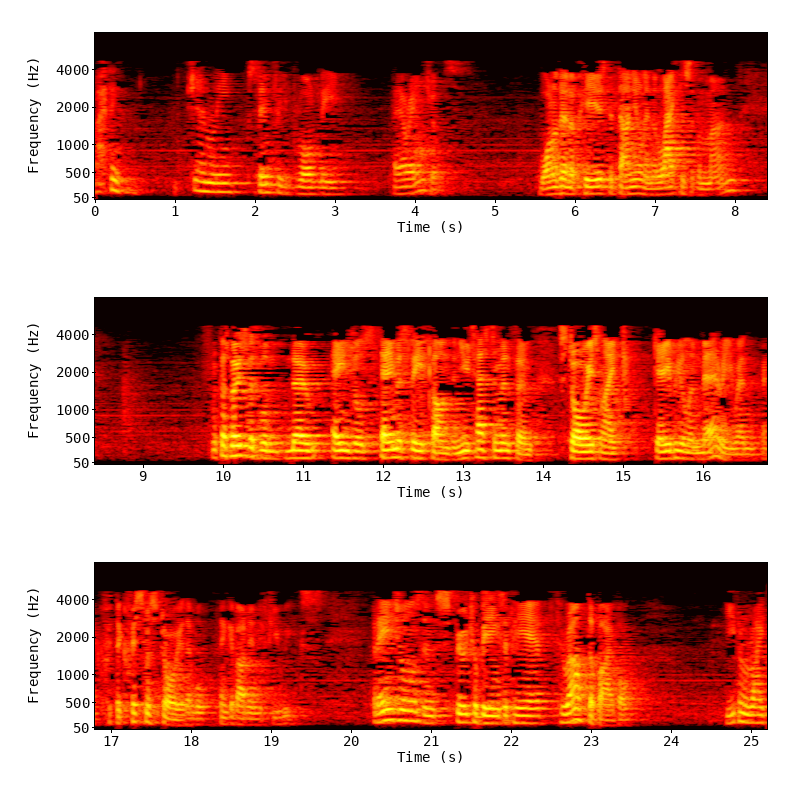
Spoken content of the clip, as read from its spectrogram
I think generally, simply, broadly, they are angels. One of them appears to Daniel in the likeness of a man. Because most of us will know angels famously from the New Testament, from stories like Gabriel and Mary, when the Christmas story that we'll think about in a few weeks. But angels and spiritual beings appear throughout the Bible, even right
